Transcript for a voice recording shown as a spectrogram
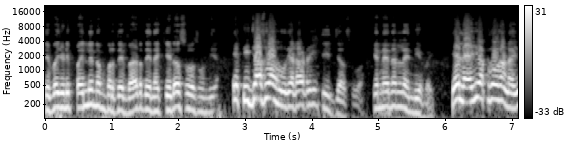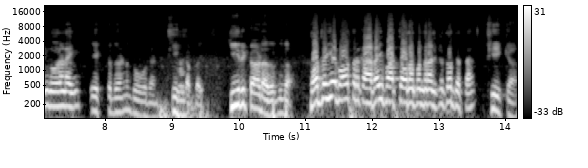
ਤੇ ਬਾਈ ਜਿਹੜੀ ਪਹਿਲੇ ਨੰਬਰ ਤੇ ਬੈਠਦੇ ਨੇ ਕਿਹੜਾ ਸੂਸ ਹੁੰਦੀ ਆ? ਇਹ ਤੀਜਾ ਸੁਆ ਹੋ ਗਿਆ ਡਾਕਟਰ ਜੀ। ਤੀਜਾ ਸੂਆ। ਕਿੰਨੇ ਦਿਨ ਲੈਂਦੀ ਆ ਬਾਈ? ਇਹ ਲੈ ਜੀ ਇੱਕ ਦੋ ਦਿਨ ਲੈ ਜੀ ਦੋ ਦਿਨ ਲੈ ਜੀ। ਇੱਕ ਦਿਨ ਦੋ ਦਿਨ। ਠੀਕ ਆ ਬਾਈ। ਕੀ ਰਿਕਾਰਡ ਆ ਦੁੱਧ ਦਾ? ਦੁੱਧ ਇਹ ਬਹੁਤ ਰਿਕਾਰਡ ਹੈ ਜੀ ਪਰ 14 15 ਲੀਟਰ ਦੁੱਧ ਦਿੱਤਾ। ਠੀਕ ਆ।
